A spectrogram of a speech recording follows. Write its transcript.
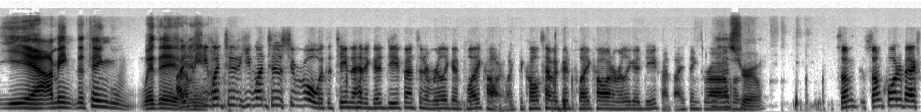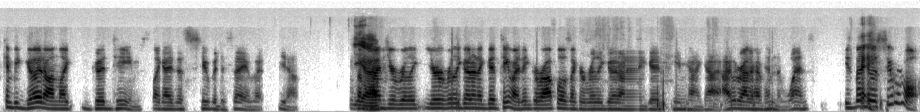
Yeah, I mean the thing with it, I I, just mean, he went to he went to the Super Bowl with a team that had a good defense and a really good play caller. Like the Colts have a good play caller and a really good defense. I think yeah, that's true. Some some quarterbacks can be good on like good teams. Like I that's stupid to say, but you know Yeah, sometimes you're really you're really good on a good team. I think Garoppolo's like a really good on a good team kind of guy. I would rather have him than Wentz. He's been to a Super Bowl.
